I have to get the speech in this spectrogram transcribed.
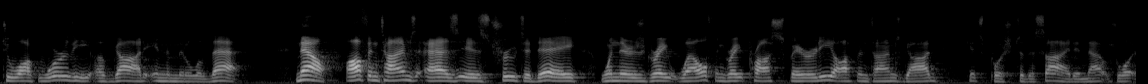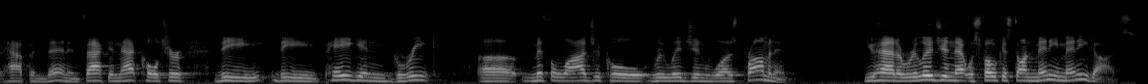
to walk worthy of God in the middle of that. Now, oftentimes, as is true today, when there's great wealth and great prosperity, oftentimes God gets pushed to the side. And that was what happened then. In fact, in that culture, the, the pagan Greek uh, mythological religion was prominent. You had a religion that was focused on many, many gods.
